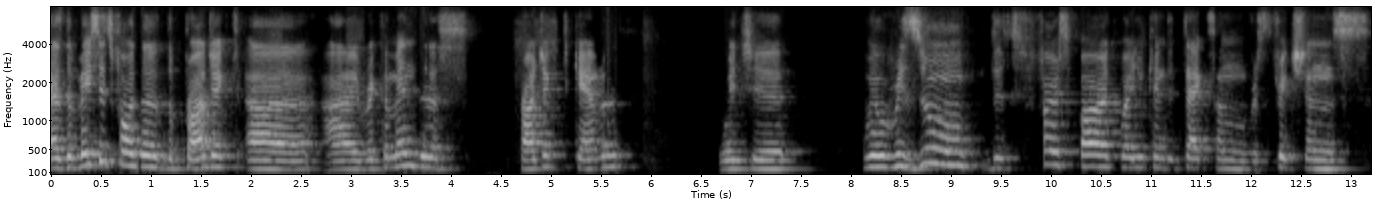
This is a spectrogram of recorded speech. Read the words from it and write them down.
as the basis for the, the project, uh, I recommend this project canvas, which uh, will resume this first part where you can detect some restrictions,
